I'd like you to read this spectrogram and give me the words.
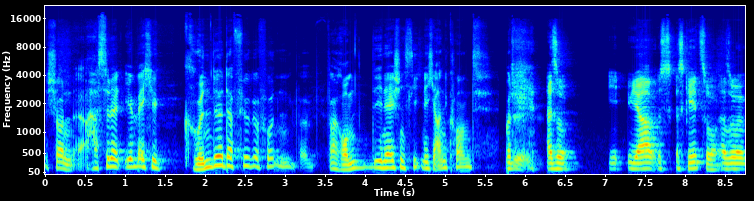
schon. Hast du denn irgendwelche Gründe dafür gefunden, warum die Nations League nicht ankommt? Oder? Also, ja, es, es geht so. Also,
